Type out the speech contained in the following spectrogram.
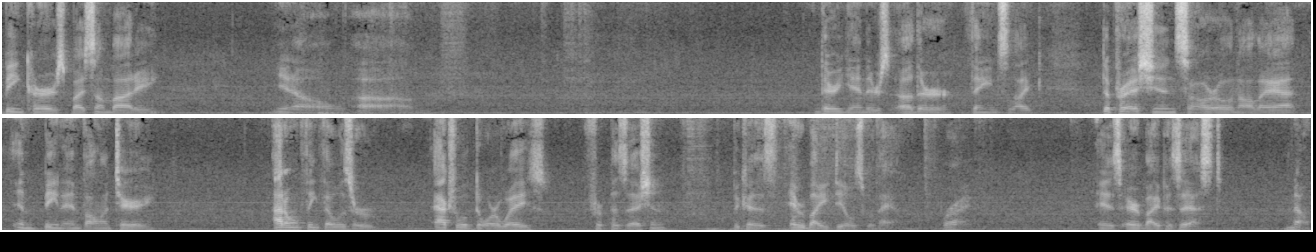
being cursed by somebody, you know, um, there again, there's other things like depression, sorrow, and all that, and being involuntary. I don't think those are actual doorways for possession because everybody deals with that. Right. Is everybody possessed? No.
